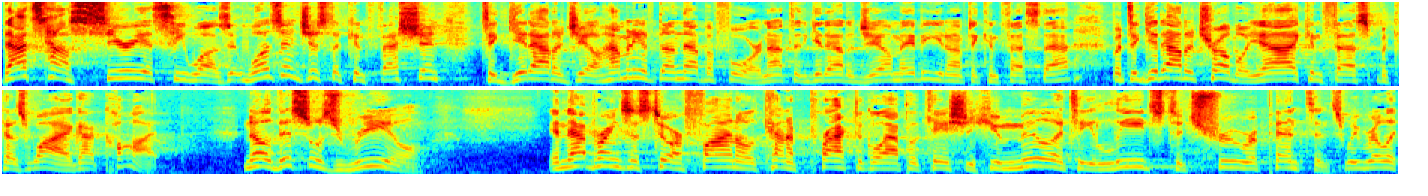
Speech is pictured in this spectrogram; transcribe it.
That's how serious he was. It wasn't just a confession to get out of jail. How many have done that before? Not to get out of jail, maybe. You don't have to confess that. But to get out of trouble. Yeah, I confess because why? I got caught. No, this was real. And that brings us to our final kind of practical application. Humility leads to true repentance. We really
